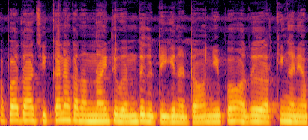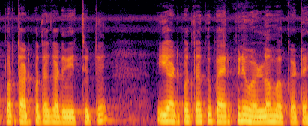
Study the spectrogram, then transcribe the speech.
അപ്പോൾ അത് ആ ചിക്കനൊക്കെ നന്നായിട്ട് വെന്ത് കിട്ടിയിരിക്കുന്നു കേട്ടോ ഇനിയിപ്പോൾ അത് ഇറക്കി ഇങ്ങനെ അപ്പുറത്ത് അടുപ്പത്തേക്ക് അടി വെച്ചിട്ട് ഈ അടുപ്പത്തേക്ക് പരിപ്പിന് വെള്ളം വെക്കട്ടെ.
